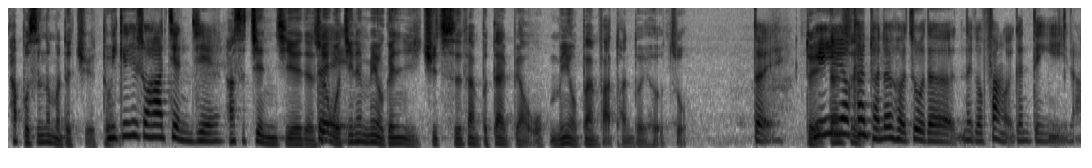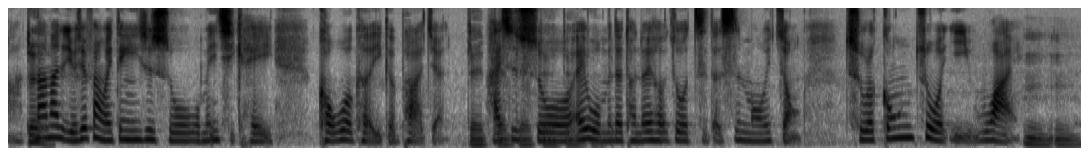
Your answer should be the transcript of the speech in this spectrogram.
它不是那么的绝对你，可以说它间接，它是间接的。所以我今天没有跟你去吃饭，不代表我没有办法团队合作。对。因为要看团队合作的那个范围跟定义啦。那那有些范围定义是说，我们一起可以 co work 一个 project，对，对还是说，哎，我们的团队合作指的是某一种除了工作以外嗯嗯。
